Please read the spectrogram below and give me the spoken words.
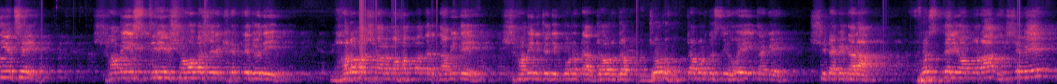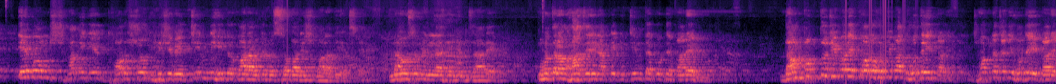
দিয়েছে, স্বামী স্ত্রীর সহবাসের ক্ষেত্রে যদি ভালোবাসার মহাব্বতের দাবিতে স্বামীর যদি কোনোটা জোর জোর জবরদস্তি হয়েই থাকে, সেটাকে তারা ফৌজদারি অপরাধ হিসেবে এবং স্বামীকে ধর্ষক হিসেবে চিহ্নিত করার জন্য সুপারিশ মারা দিয়েছে। নাউজুবিল্লাহ জালেম মোহতারাম হাজিরিন, আপনি একটু চিন্তা করতে পারেন? দাম্পত্য জীবনে কলহ বিবাদ হতেই পারে, ঝগড়াঝাটি হতেই পারে।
